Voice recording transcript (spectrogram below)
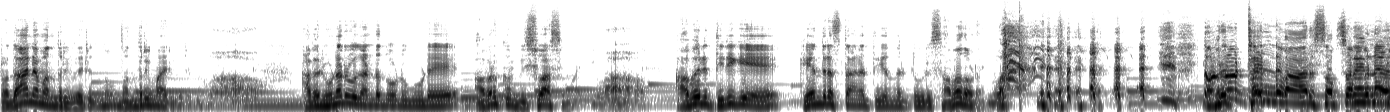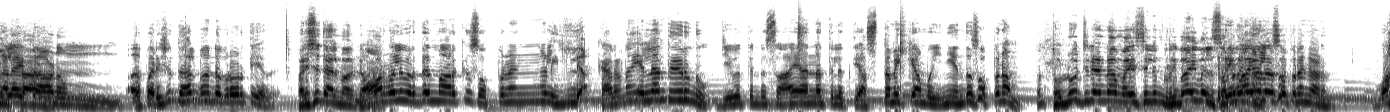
പ്രധാനമന്ത്രി വരുന്നു മന്ത്രിമാർ വരുന്നു. അവരുണർവ് കണ്ടതോടുകൂടെ അവർക്കും വിശ്വാസമായി. അവർ തിരികെ കേന്ദ്രസ്ഥാനത്ത് ചെന്നിട്ട് ഒരു സഭ തുടങ്ങി. സ്വപ്നങ്ങളെ കാണും. അത് പരിശുദ്ധാത്മാവിന്റെ പ്രവൃത്തിയത് പരിശുദ്ധാത്മാവ് നോർമലി വൃദ്ധന്മാർക്ക് സ്വപ്നങ്ങൾ ഇല്ല കാരണം എല്ലാം തീർന്നു. ജീവിതത്തിന്റെ സായാഹ്നത്തിലെത്തി അസ്തമിക്കാൻ പോയി. ഇനി എന്ത് സ്വപ്നം? തൊണ്ണൂറ്റി രണ്ടാം വയസ്സിലും റിവൈവൽ റിവൈവൽ സ്വപ്നം കാണുന്നു. വാ.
